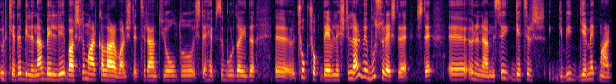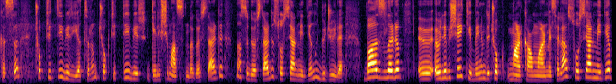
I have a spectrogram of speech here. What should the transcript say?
ülkede bilinen belli başlı markalar var. İşte Trend Yoldu, işte hepsi buradaydı. E, çok çok devleştiler ve bu süreçte işte e, en önemlisi Getir gibi yemek markası çok ciddi bir yatırım, çok ciddi bir gelişim aslında gösterdi. Nasıl gösterdi? Sosyal medyanın gücüyle. Bazıları e, öyle bir şey ki benim de çok markam var mesela. Sosyal medya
